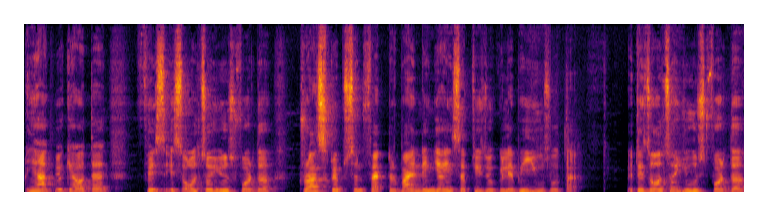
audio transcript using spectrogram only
यहाँ पे क्या होता है? FISH is also use for the transcription factor binding या इन सब चीज़ों के लिए भी यूज़ होता है। It is also use for the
